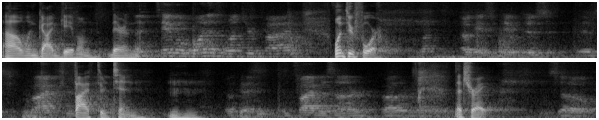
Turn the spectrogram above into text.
uh, when God gave them there in the. Table one is one through five? One through four. Okay, so table two is, is five through. Five through 10. Mm-hmm. Okay, and five is honor father and mother. That's right. So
